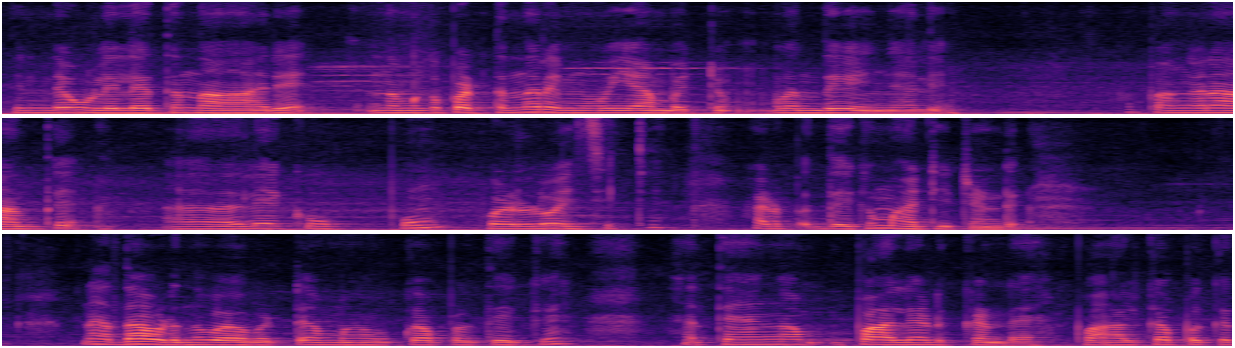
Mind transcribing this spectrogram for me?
ഇതിന്റെ ഉള്ളിലത്തെ നാര് നമുക്ക് പെട്ടെന്ന് റിമൂവ് ചെയ്യാൻ പറ്റും വെന്ത് കഴിഞ്ഞാൽ അപ്പം അങ്ങനെ അത് അതിലേക്ക് ഉപ്പും വെള്ളം ഒഴിച്ചിട്ട് അടുപ്പത്തേക്ക് മാറ്റിയിട്ടുണ്ട്. അത് അവിടുന്ന് വേവട്ടെ നമുക്ക് അപ്പോഴത്തേക്ക് തേങ്ങ പാൽ എടുക്കണ്ടേ? പാൽക്കപ്പൊക്കെ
